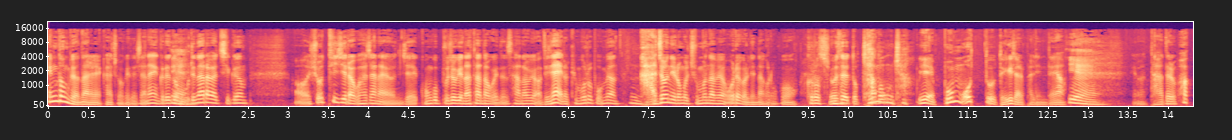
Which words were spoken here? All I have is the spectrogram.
행동 변화를 가져오게 되잖아요. 그래도 예. 우리나라가 지금 어 쇼티지라고 하잖아요. 이제 공급 부족이 나타나고 있는 산업이 어디냐 이렇게 물어보면 음. 가전 이런 걸 주문하면 오래 걸린다 그러고 그렇습니다. 요새 또 봄- 자동차. 예, 봄 옷도 되게 잘 팔린대요. 예. 다들 확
